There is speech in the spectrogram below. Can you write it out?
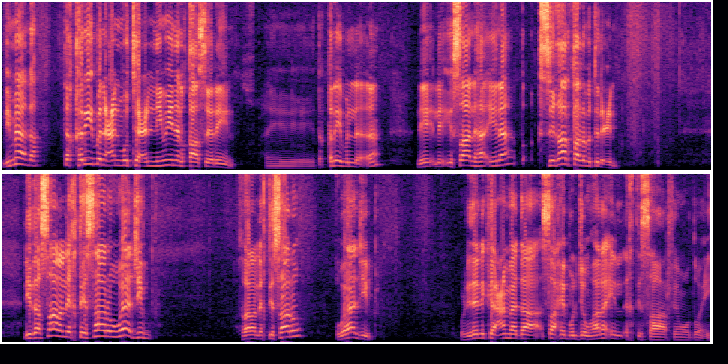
لماذا؟ تقريبا عن متعلمين القاصرين. تقريبا لإيصالها إلى صغار طلبة العلم. لذا صار الاختصار واجب. صار الاختصار واجب. ولذلك عمد صاحب الجوهرة إلى الاختصار في موضوعه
